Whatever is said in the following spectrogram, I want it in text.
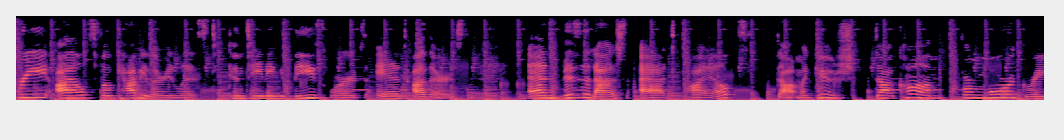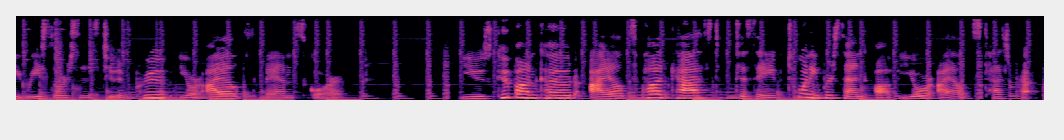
free IELTS vocabulary list containing these words and others. And visit us at IELTS.magoosh.com for more great resources to improve your IELTS band score. Use coupon code IELTS Podcast to save 20% off your IELTS test prep.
